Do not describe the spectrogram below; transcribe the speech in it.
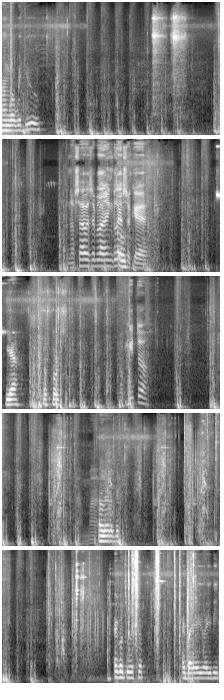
I'm go with you. ¿No sabes hablar inglés Oh. o qué? Yeah, of course. Poquito. A little bit. I go to the shop. I buy a UAV.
